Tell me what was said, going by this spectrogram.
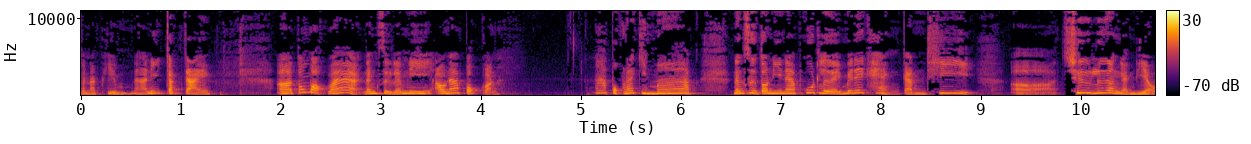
สำนักพิมพ์นะนี่จักใจต้องบอกว่าหนังสือเล่มนี้เอาหน้าปกก่อน หน้าปกน่ากินมาก หนังสือตอนนี้นะพูดเลยไม่ได้แข่งกันที่ชื่อเรื่องอย่างเดียว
